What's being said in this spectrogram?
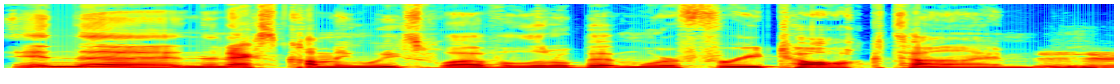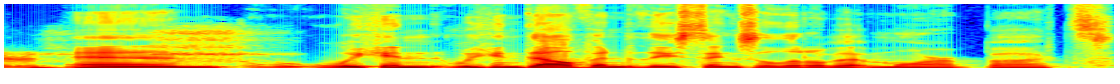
in the in the next coming weeks we'll have a little bit more free talk time, mm-hmm. and we can we can delve into these things a little bit more. But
